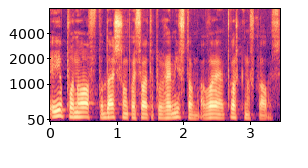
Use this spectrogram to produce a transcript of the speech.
і планував в подальшому працювати програмістом, але трошки не склалося.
